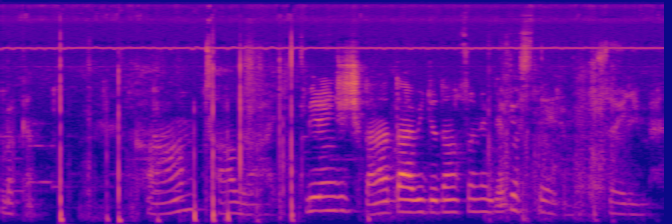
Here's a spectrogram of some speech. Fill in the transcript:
Bakın. Kaan Talay. Birinci çıkan hatta videodan sonra bile gösteririm. Söyleyeyim ben.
